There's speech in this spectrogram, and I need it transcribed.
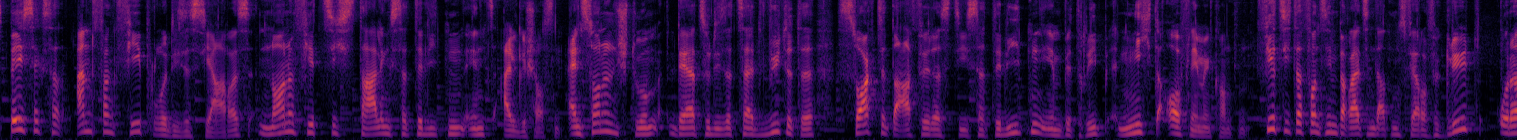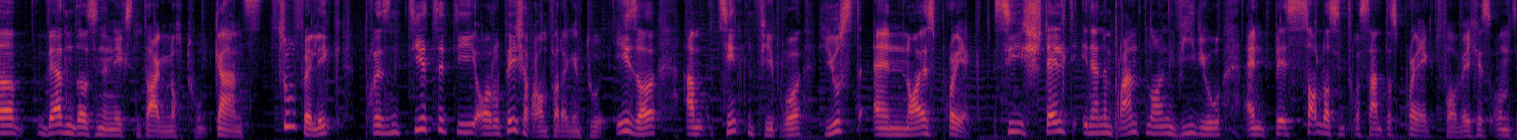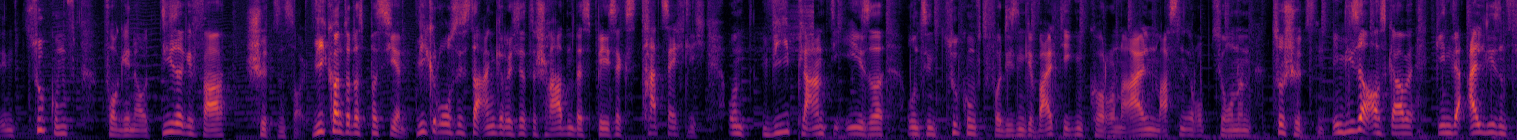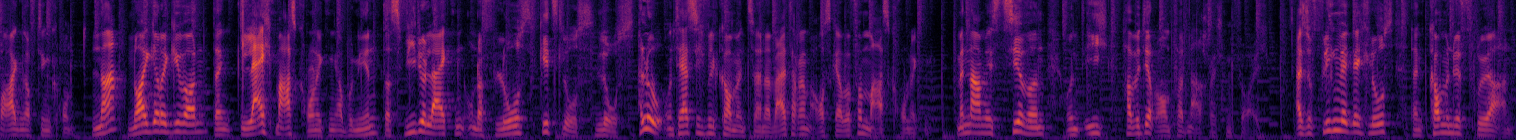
SpaceX hat Anfang Februar dieses Jahres 49 Starlink-Satelliten ins All geschossen. Ein Sonnensturm, der zu dieser Zeit wütete, sorgte dafür, dass die Satelliten ihren Betrieb nicht aufnehmen konnten. 40 davon sind bereits in der Atmosphäre verglüht oder werden das in den nächsten Tagen noch tun. Ganz zufällig präsentierte die Europäische Raumfahrtagentur ESA am 10. Februar just ein neues Projekt. Sie stellt in einem brandneuen Video ein besonders interessantes Projekt vor, welches uns in Zukunft vor genau dieser Gefahr schützen soll. Wie konnte das passieren? Wie groß ist der angerichtete Schaden bei SpaceX tatsächlich? Und wie plant die ESA uns in Zukunft vor diesen gewaltigen koronalen Masseneruptionen zu schützen? In dieser Ausgabe gehen wir all diesen Fragen auf den Grund. Na, neugierig geworden? Dann gleich Mars Chroniken abonnieren, das Video liken und auf los geht's los, los. Hallo und herzlich willkommen zu einer weiteren Ausgabe von Mars Chroniken. Mein Name ist Sirwan und ich habe die Raumfahrtnachrichten für euch. Also fliegen wir gleich los, dann kommen wir früher an.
